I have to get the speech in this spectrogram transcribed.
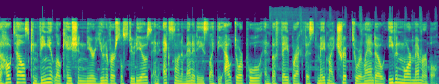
The hotel's convenient location near Universal Studios and excellent amenities like the outdoor pool and buffet breakfast made my trip to Orlando even more memorable.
